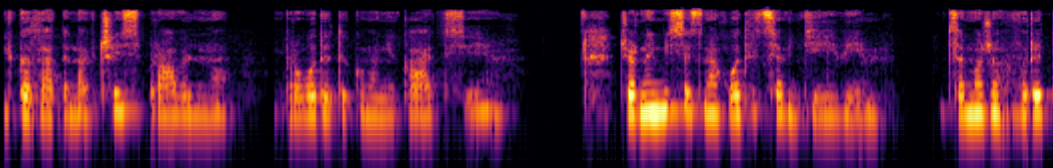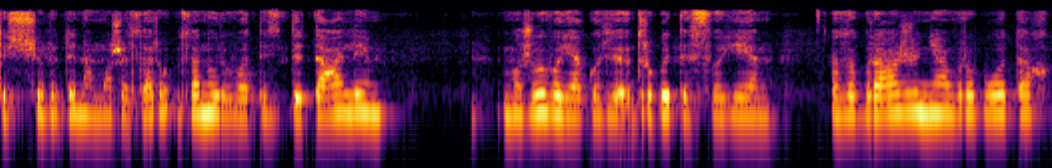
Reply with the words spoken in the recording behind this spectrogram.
і казати навчись правильно проводити комунікації. Чорний місяць знаходиться в діві. Це може говорити, що людина може занурюватись в деталі, можливо, якось зробити своє зображення в роботах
